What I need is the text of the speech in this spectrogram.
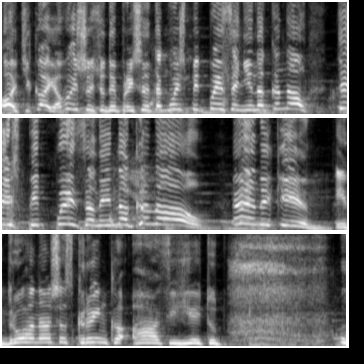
А, чекай, а ви що сюди прийшли? Так ви ж підписані на канал! Ти ж підписаний на канал! Енекін! І друга наша скринька. Офігеть тут. У.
